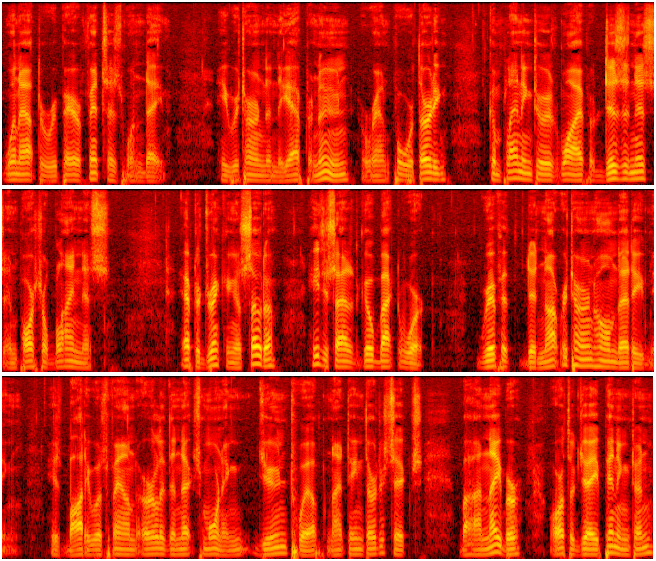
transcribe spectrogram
went out to repair fences one day. He returned in the afternoon around 4:30, complaining to his wife of dizziness and partial blindness. After drinking a soda, he decided to go back to work. Griffith did not return home that evening. His body was found early the next morning, June 12, 1936, by a neighbor, Arthur J. Pennington,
